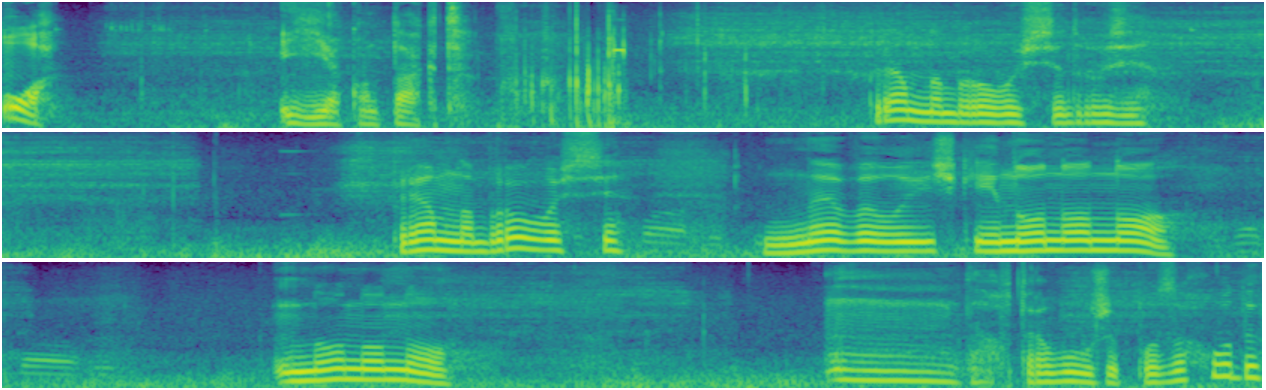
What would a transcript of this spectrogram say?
О! Є контакт. Прям на бровочці, друзі. Прям на бровочці. Невеличкий. Но-но-но. М, Да, в траву вже позаходив,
